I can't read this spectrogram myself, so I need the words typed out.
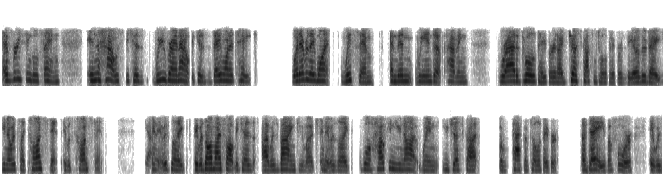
every single thing in the house because we ran out because they want to take whatever they want with them and then we end up having we're out of toilet paper and I just got some toilet paper the other day. You know, it's like constant. It was constant. Yeah. And it was like it was all my fault because I was buying too much and it was like, well, how can you not when you just got a pack of toilet paper a day before it was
